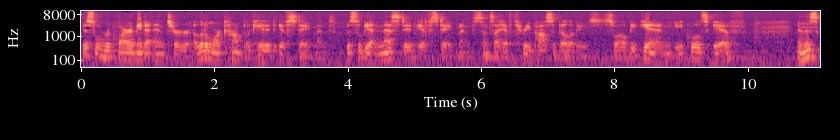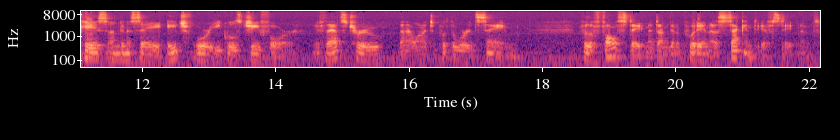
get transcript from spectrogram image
This will require me to enter a little more complicated if statement. This will be a nested if statement since I have three possibilities. So I'll begin equals if in this case, I'm going to say H4 equals G4. If that's true, then I want it to put the word same. For the false statement, I'm going to put in a second if statement.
